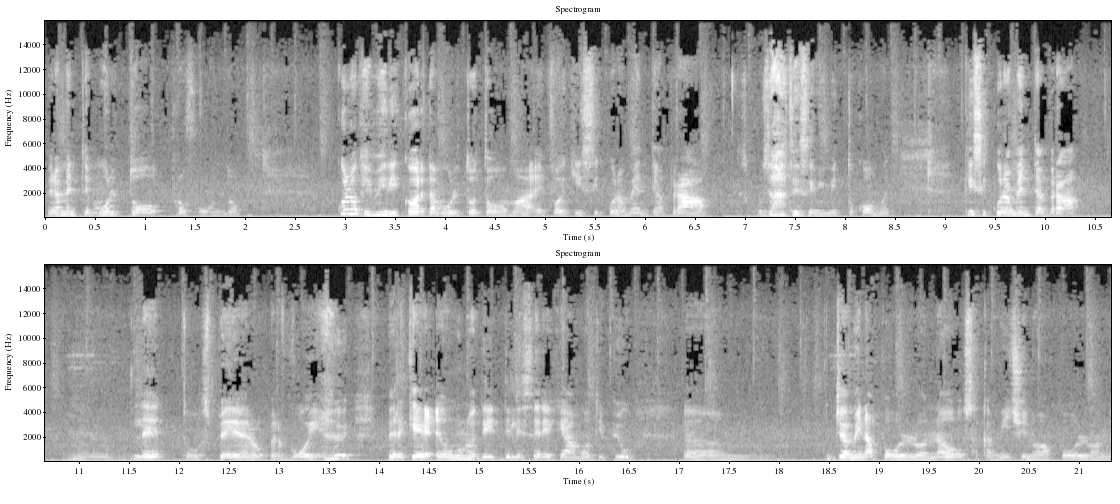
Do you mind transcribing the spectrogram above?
veramente molto profondo. Quello che mi ricorda molto Toma e poi chi sicuramente avrà scusate se mi metto comodo chi sicuramente avrà mm, letto spero per voi perché è una delle serie che amo di più um, Jamin Apollon o Sakamichi no Apollon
